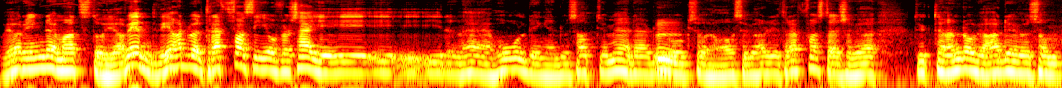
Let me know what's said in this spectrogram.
Och jag ringde Mats då. Jag vet inte, vi hade väl träffats i och för sig i, i, i- i den här holdingen. Du satt ju med där du Mm. också. Ja, så vi hade ju träffats där. Så vi tyckte ändå vi hade ju som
